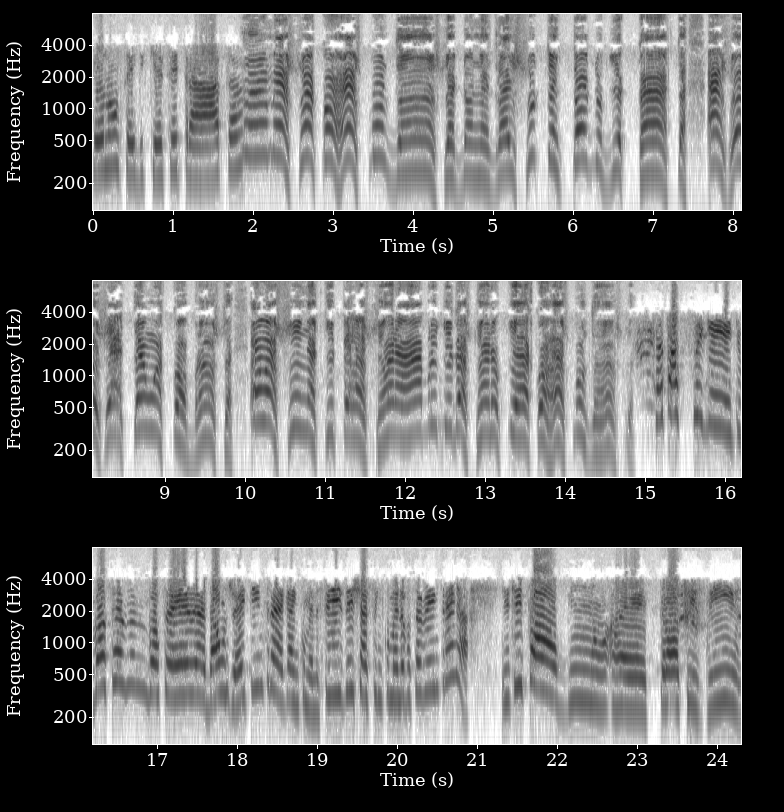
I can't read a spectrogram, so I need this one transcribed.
Eu não sei de que se trata. Não, mas é só correspondência, dona André. Isso tem todo dia carta. Às vezes é até uma cobrança. Eu assino aqui pela senhora, abro e digo à senhora o que é correspondência. Você faz o seguinte, você, você dá um jeito e entrega a encomenda. Se existe essa encomenda, você vem entregar. E se for algum é, trotezinho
